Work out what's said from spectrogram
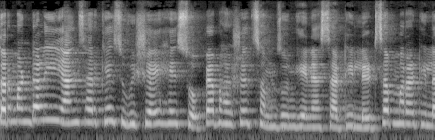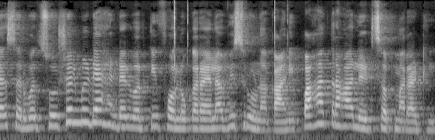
तर मंडळी यांसारखेच विषय हे सोप्या भाषेत समजून घेण्यासाठी लेट्सअप मराठीला सर्वच सोशल मीडिया हँडलवरती फॉलो करायला विसरू नका आणि पाहत रहा लेट्सअप मराठी.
